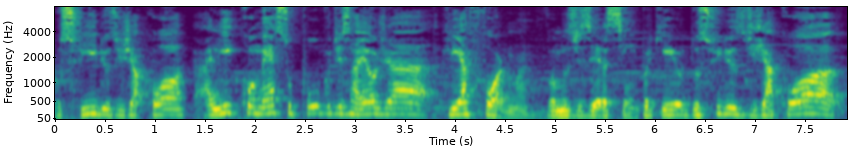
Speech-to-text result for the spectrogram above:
os filhos de Jacó. Ali começa o povo de Israel já criar forma, vamos dizer assim, porque dos filhos de Jacó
